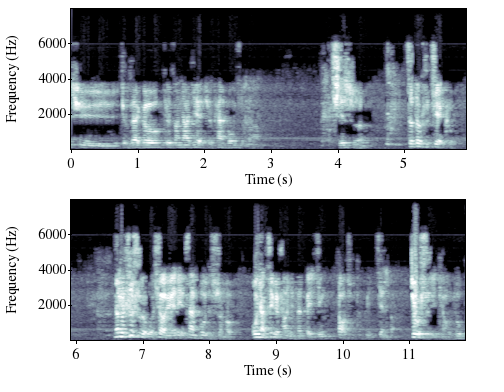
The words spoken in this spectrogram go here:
去九寨沟、去张家界去看风景啊。其实这都是借口。那么这是我校园里散步的时候，我想这个场景在北京到处都可以见到，就是一条路，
